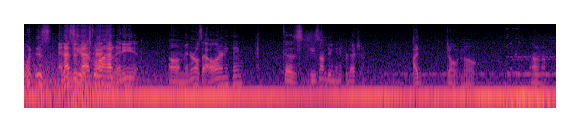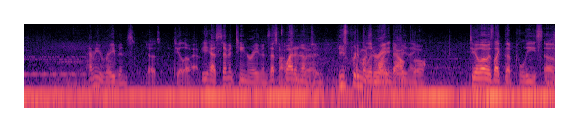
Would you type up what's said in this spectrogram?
What is? And what that, is does Nazgul not have any um, minerals at all or anything? Because he's not doing any production. I don't know. I don't know. How many ravens does TLO have? He has 17 ravens. That's quite enough bad. to... He's pretty much obliterate mined out everything. though. TLO is like the police of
